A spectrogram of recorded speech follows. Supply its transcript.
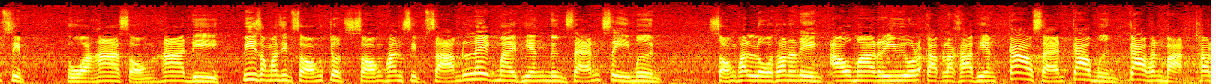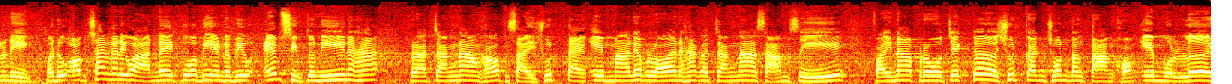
F10 ตัว 525D ปี 2012 จด 2013 เลขไม่เพียง 140,200 โลเท่านั้นเอง เอามารีวิวกับราคาเพียง 999,000 บาท เท่านั้นเอง มาดูออปชันกันดีกว่า ในตัว BMW F10 ตัวนี้นะฮะ กระจังหน้าของเขาใส่ชุดแต่ง M มาเรียบร้อยนะฮะ กระจังหน้า 3 สีไฟหน้าโปรเจคเตอร์ชุดกันชนต่างๆ ของ M หมดเลย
